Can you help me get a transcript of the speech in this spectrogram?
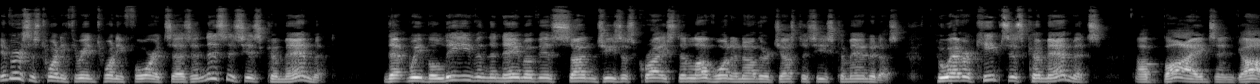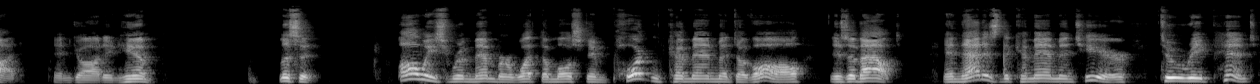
In verses 23 and 24, it says, And this is his commandment, that we believe in the name of his Son, Jesus Christ, and love one another just as he's commanded us. Whoever keeps his commandments abides in God, and God in him. Listen, always remember what the most important commandment of all is about. And that is the commandment here to repent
